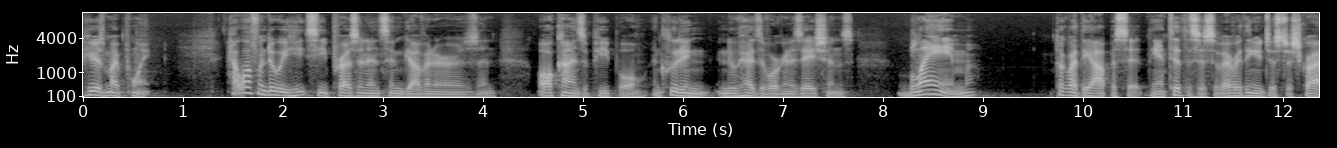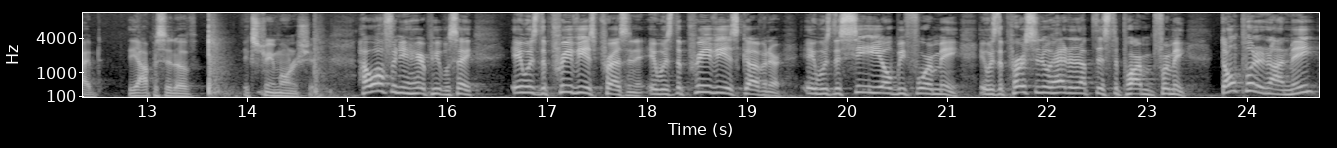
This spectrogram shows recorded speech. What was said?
Here's my point. How often do we see presidents and governors and all kinds of people, including new heads of organizations, blame, talk about the opposite, the antithesis of everything you just described, the opposite of extreme ownership. How often do you hear people say, it was the previous president. It was the previous governor. It was the CEO before me. It was the person who headed up this department for me. Don't put it on me.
